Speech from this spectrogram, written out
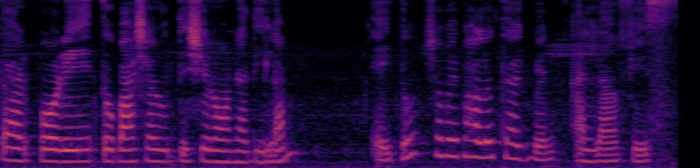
তারপরে তো বাসার উদ্দেশ্যে রওনা দিলাম। এই তো, সবাই ভালো থাকবেন। আল্লাহ হাফিজ।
